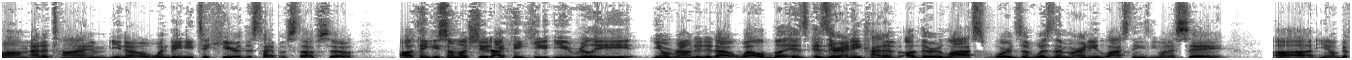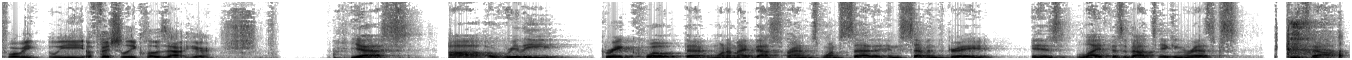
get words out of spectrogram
um, at a time, you know, when they need to hear this type of stuff. So, uh, thank you so much, dude. I think you, you really, you know, rounded it out well. But is, is there any kind of other last words of wisdom or any last things you want to say, uh, you know, before we, we officially close out here? Yes. Uh, a really great quote that one of my best friends once said in seventh grade is life is about taking risks. Peace out.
